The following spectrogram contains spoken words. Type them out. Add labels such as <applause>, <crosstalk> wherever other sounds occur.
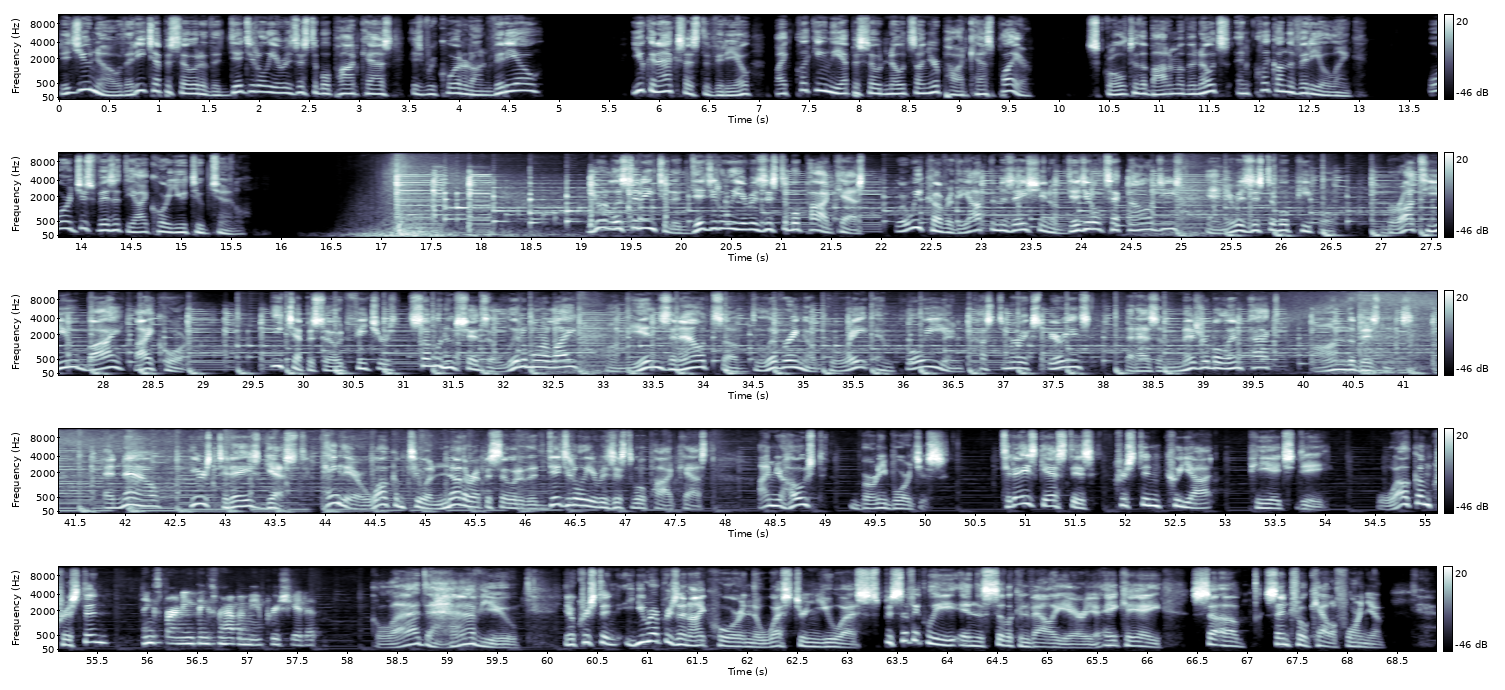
Did you know that each episode of the Digitally Irresistible podcast is recorded on video? You can access the video by clicking the episode notes on your podcast player. Scroll to the bottom of the notes and click on the video link. Or just visit the iQor YouTube channel. You're listening to the Digitally Irresistible podcast, where we cover the optimization of digital technologies and irresistible people. Brought to you by iQor. Each episode features someone who sheds a little more light on the ins and outs of delivering a great employee and customer experience that has a measurable impact on the business. And now, here's today's guest. Hey there, welcome to another episode of the Digital Irresistible podcast. I'm your host, Bernie Borges. Today's guest is Kristen Kuyat, PhD. Welcome, Kristen. Thanks, Bernie. Thanks for having me. Appreciate it. Glad to have you. You know, Kristen, you represent iQor in the Western U.S., specifically in the Silicon Valley area, aka uh, Central California.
